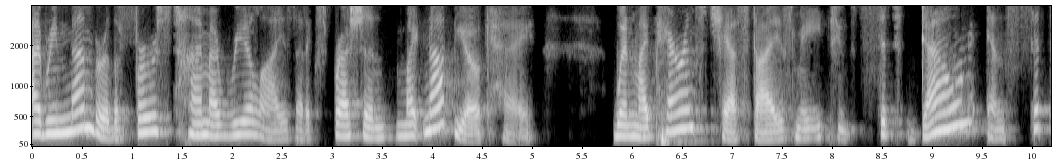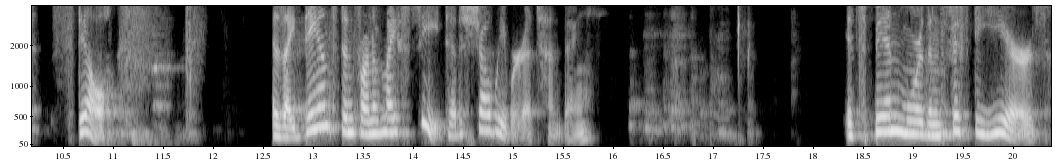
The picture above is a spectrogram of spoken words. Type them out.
I remember the first time I realized that expression might not be okay when my parents chastised me to sit down and sit still as I danced in front of my seat at a show we were attending. It's been more than 50 years,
